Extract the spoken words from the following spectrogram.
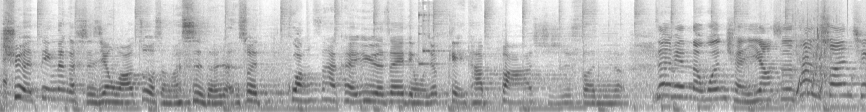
确定那个时间我要做什么事的人，所以光是他可以预约这一点，我就给他八十分了。这边的温泉一样是碳酸氢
